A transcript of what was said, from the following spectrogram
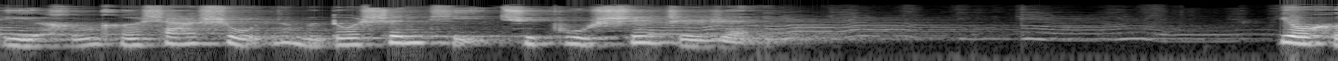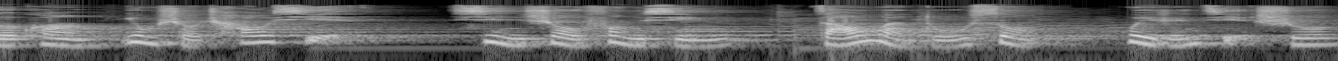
以恒河沙数那么多身体去布施之人。又何况用手抄写、信受奉行、早晚读诵、为人解说，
